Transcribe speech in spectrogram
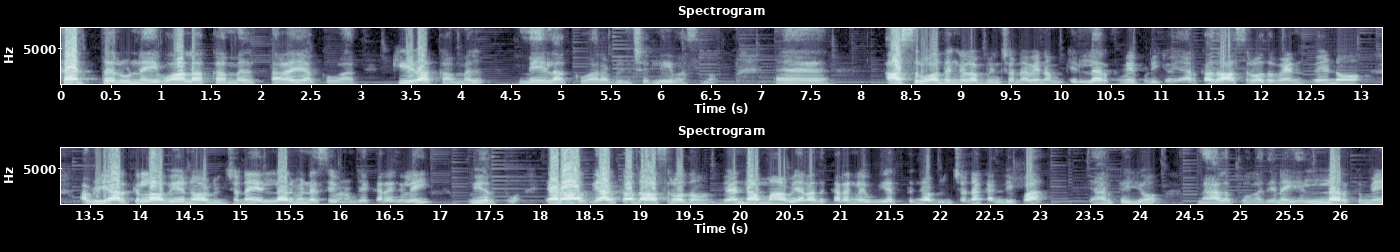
கர்த்தர் உன்னை வாளாக்காமல் தலையாக்குவார் கீழாக்காமல் மேலாக்குவார் அப்படின்னு சொல்லி வசனம். ஆசீர்வாதங்கள் அப்படின்னு சொன்னாவே நமக்கு எல்லாருக்குமே பிடிக்கும். யாருக்காவது ஆசீர்வாதம் வேணும் அப்படி யாருக்கெல்லாம் வேணும் அப்படின்னு சொன்னா எல்லாருமே என்ன செய்வோம்? நம்முடைய கரங்களை உயர்த்துவோம். யாராவது யாருக்காவது ஆசீர்வாதம் வேண்டாமா? யாராவது கரங்களை உயர்த்துங்க அப்படின்னு சொன்னா கண்டிப்பா யார் கையும் மேலே போகாது. ஏன்னா எல்லாருக்குமே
